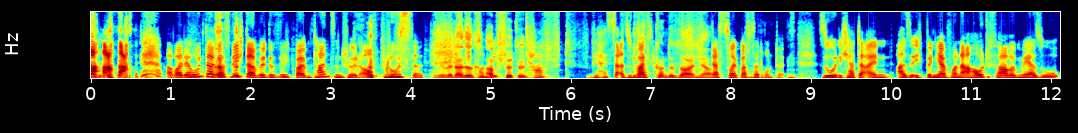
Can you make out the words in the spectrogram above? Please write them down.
Aber der Hund hat das nicht, damit es sich beim Tanzen schön aufplustert. Hier, wenn er das abschüttelt. Taft? Wie heißt das? Also du Das weißt, könnte sein, ja. Das Zeug, was da drunter ist. So, und ich hatte ein, also ich bin ja von der Hautfarbe mehr so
